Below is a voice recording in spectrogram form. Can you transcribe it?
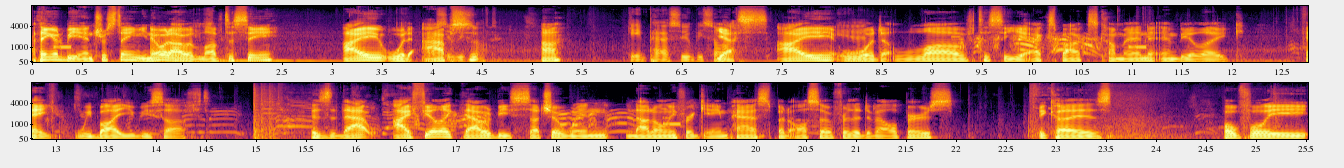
I think it would be interesting. You know what I would love to see? I would absolutely. Huh? Game Pass Ubisoft. Yes, I Yeah. would love to see Xbox come in and be like, "Hey, we bought Ubisoft." Because that, I feel like that would be such a win, not only for Game Pass, but also for the developers. Because hopefully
